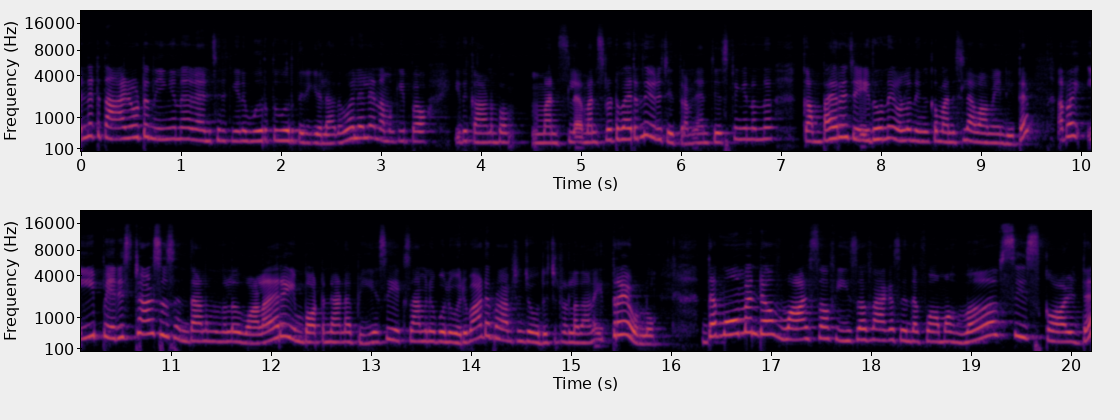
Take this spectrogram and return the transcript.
എന്നിട്ട് താഴോട്ട് നീങ്ങുന്നതിനനുസരിച്ച് ഇങ്ങനെ വീർത്ത് വീർത്തിരിക്കുമല്ലോ അതുപോലെയല്ലേ നമുക്കിപ്പോൾ ഇത് കാണുമ്പം മനസ്സില മനസ്സിലോട്ട് വരുന്ന ഒരു ചിത്രം. ഞാൻ ജസ്റ്റ് ഇങ്ങനെ ഒന്ന് കമ്പയർ ചെയ്തു എന്നേ ഉള്ളൂ നിങ്ങൾക്ക് മനസ്സിലാവാൻ വേണ്ടിയിട്ട്. അപ്പോൾ ഈ പെരിസ്റ്റാൾസിസ് എന്താണെന്നുള്ളത് വളരെ ഇമ്പോർട്ടന്റ് ആണ്. പി എസ് സി എക്സാമിന് പോലും ഒരുപാട് പ്രാവശ്യം ചോദിച്ചിട്ടുള്ളതാണ്. ഇത്രയേ ഉള്ളൂ. The movement of walls of oesophagus in the form of വേർബ്സ് ഈസ് കോൾഡ്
